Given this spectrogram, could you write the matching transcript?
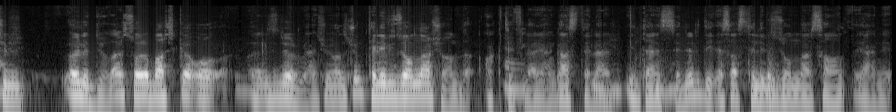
şimdi öyle diyorlar. Sonra başka o e, izliyorum yani. Şu anda çünkü televizyonlar şu anda aktifler. Yani gazeteler, internet siteleri değil. Esas televizyonlar sağ yani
